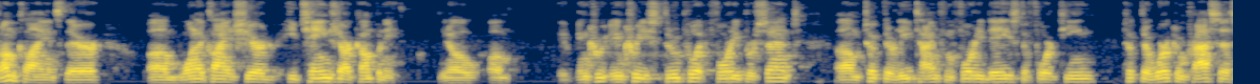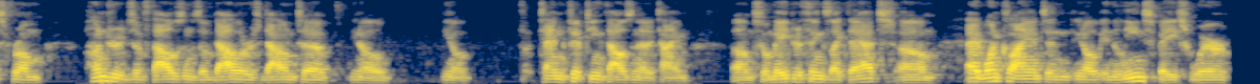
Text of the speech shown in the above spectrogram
from clients there. Um, one of the clients shared he changed our company. You know, um, incre- increased throughput 40%, um, took their lead time from 40 days to 14, took their work in process from hundreds of thousands of dollars down to, you know, you know, 10, 15,000 at a time. Um, so major things like that. Um, I had one client and, you know, in the lean space where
